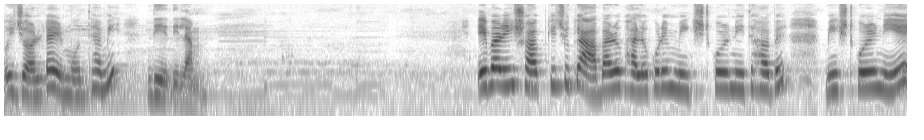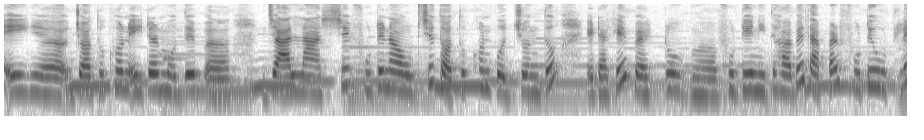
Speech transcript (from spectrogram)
ওই জলটা এর মধ্যে আমি দিয়ে দিলাম। এবার এই সব কিছুকে আবারও ভালো করে মিক্সড করে নিতে হবে। মিক্সড করে নিয়ে এই যতক্ষণ এইটার মধ্যে জাল না আসছে, ফুটে না উঠছে, ততক্ষণ পর্যন্ত এটাকে একটু ফুটিয়ে নিতে হবে। তারপর ফুটে উঠলে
